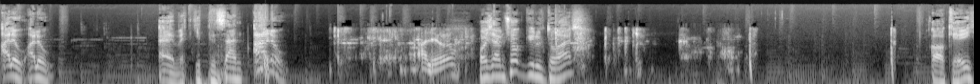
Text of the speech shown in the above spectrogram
Alo, alo. Evet gittin sen. Alo. Alo. Hocam çok gürültü var. Okey.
